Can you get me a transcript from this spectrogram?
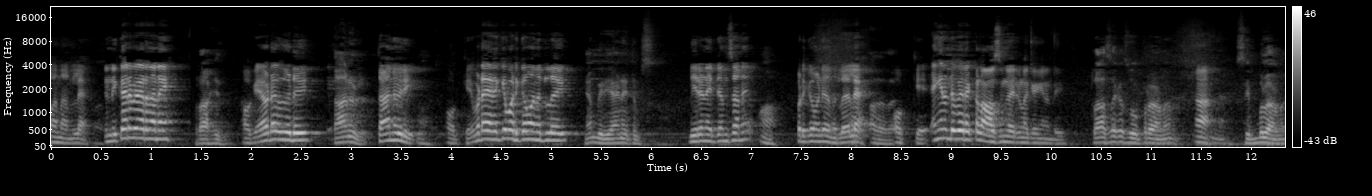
വന്നാണല്ലേ? എനിക്കാരുടെ പേരെന്താണ് റാഹിദ്. ഓക്കെ എവിടെ വീട്? താനൂര്. താനൂര്. ഓക്കെ ഇവിടെ ഏതൊക്കെ പഠിക്കാൻ വന്നിട്ടുള്ളത്? ഞാൻ ബിരിയാണി ഐറ്റംസ്. ബിരിയാണി ഐറ്റംസ് ആണ് പഠിക്കാൻ വേണ്ടി വന്നിട്ടുള്ളത് അല്ലേ? ഓക്കെ എങ്ങനെയുണ്ട് വേറെ ക്ലാസ്സും കാര്യങ്ങളൊക്കെ എങ്ങനെയുണ്ട്? ക്ലാസ് ഒക്കെ സൂപ്പറാണ് സിമ്പിൾ ആണ്.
